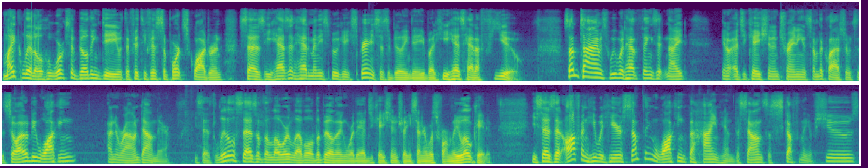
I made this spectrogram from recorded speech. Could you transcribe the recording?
Mike Little, who works at Building D with the 55th Support Squadron, says he hasn't had many spooky experiences at Building D, but he has had a few. Sometimes we would have things at night, you know, education and training in some of the classrooms, and so I would be walking and around down there. He says Little says of the lower level of the building where the education and training center was formerly located. He says that often he would hear something walking behind him, the sounds of scuffling of shoes.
